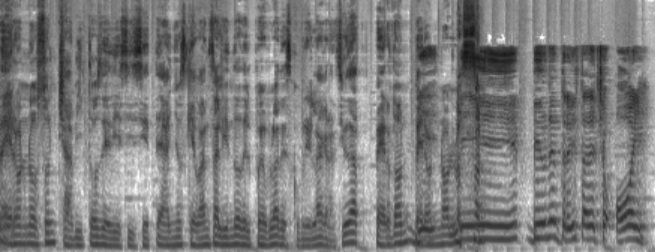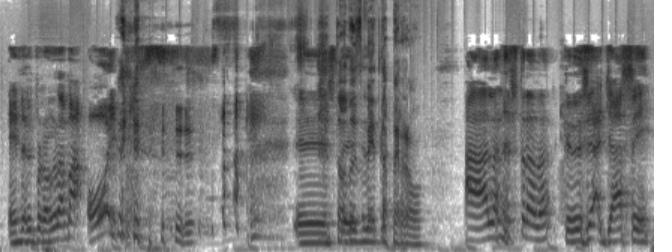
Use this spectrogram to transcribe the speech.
Pero no son chavitos de 17 años que van saliendo del pueblo a descubrir la gran ciudad. Perdón, pero Vi- no lo vi- son. Vi una entrevista, de hecho, hoy, en el programa, hoy. Este, Todo es meta, perro. A Alan Estrada, que decía, ya sé.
